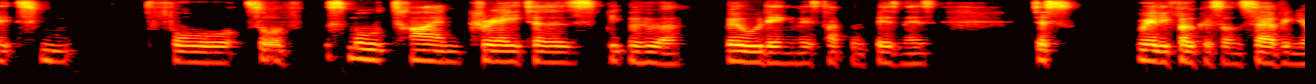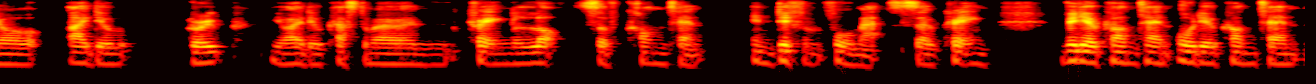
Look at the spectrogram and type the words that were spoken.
it's for sort of small time creators, people who are building this type of business, just really focus on serving your ideal group, your ideal customer, and creating lots of content in different formats. So, creating video content, audio content,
